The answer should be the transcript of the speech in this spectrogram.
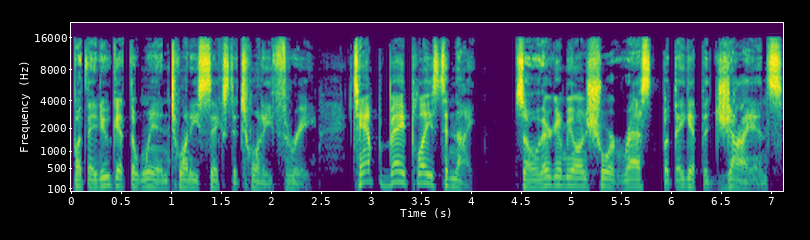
but they do get the win 26 to 23. Tampa Bay plays tonight. So they're going to be on short rest, but they get the Giants.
